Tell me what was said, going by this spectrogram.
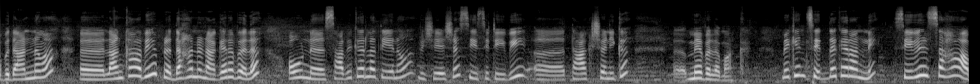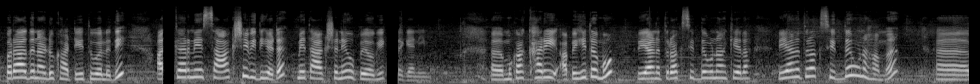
ඔබ දන්නවා අ, ලංකාවේ ප්‍රධාන නගරවල ඔවුන් අ, සවි කරලා තියෙනවා විශේෂ CCTV අ, තාක්ෂණික අ, මෙවලමක්. මේකෙන් සිද්ධ කරන්නේ සිවිල් සහ අපරාධ නඩු කටයුතු වලදී අධිකරණයේ සාක්ෂි විදිහට මේ තාක්ෂණය උපයෝගී කර ගැනීම. අ, මොකක් හරි අපි හිතමු රියානතුරක් සිද්ධ වුණා කියලා. රියානතුරක් සිද්ධ වුණාම අ,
